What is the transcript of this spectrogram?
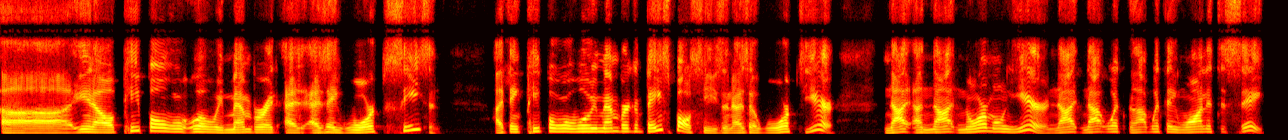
Uh, you know, people will remember it as, as a warped season. I think people will remember the baseball season as a warped year, not a not normal year, not not what not what they wanted to see.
